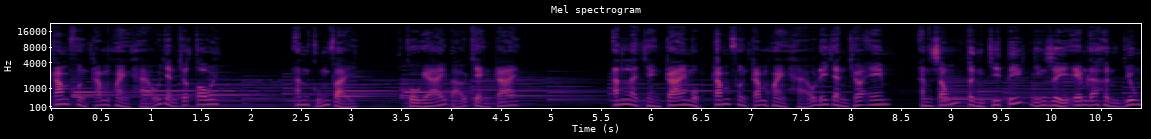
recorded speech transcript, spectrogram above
100% hoàn hảo dành cho tôi. Anh cũng vậy, cô gái bảo chàng trai. Anh là chàng trai 100% hoàn hảo để dành cho em. Anh sống từng chi tiết những gì em đã hình dung.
